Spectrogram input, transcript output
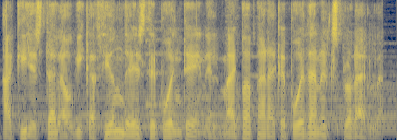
Aquí está la ubicación de este puente en el mapa para que puedan explorarla.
